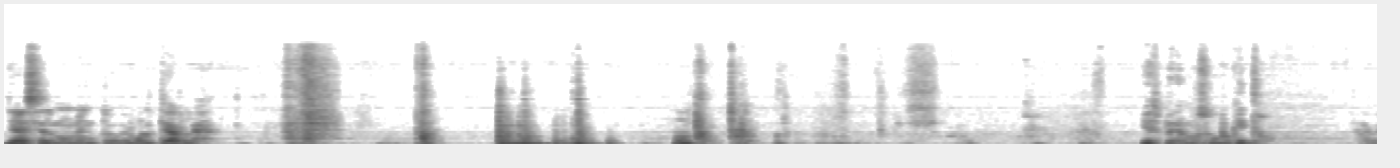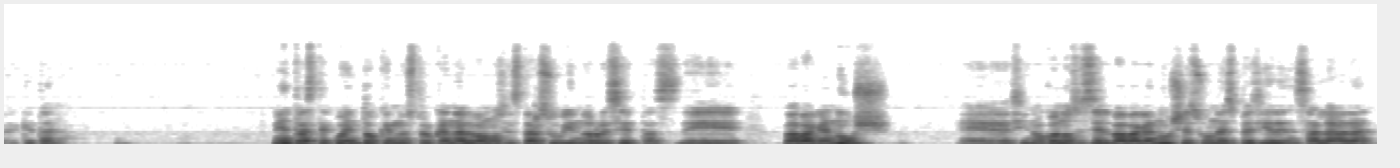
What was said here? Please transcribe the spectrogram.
Ya es el momento de voltearla. Y esperamos un poquito. A ver qué tal. Mientras te cuento que en nuestro canal vamos a estar subiendo recetas de baba ganoush. Eh, si no conoces el baba ganoush, es una especie de ensalada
